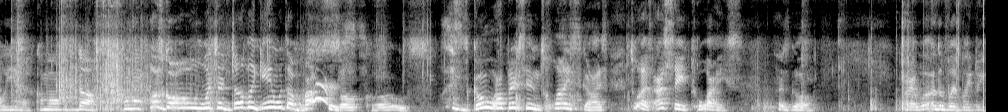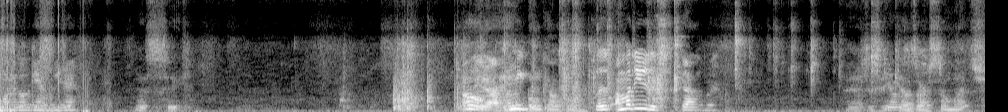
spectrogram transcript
Oh yeah, come on with the dub. Come on, let's go with the dub again with the burst. So close. let's go. I bet him twice, guys. Twice. I say twice. Let's go. All right, what other blade blade do you want to go against, BJ? Let's see. Oh, yeah, I let hate me. Boom Calzar. Let's, I'm about to use this caliber. I just hate Yeah. Calzar so much.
